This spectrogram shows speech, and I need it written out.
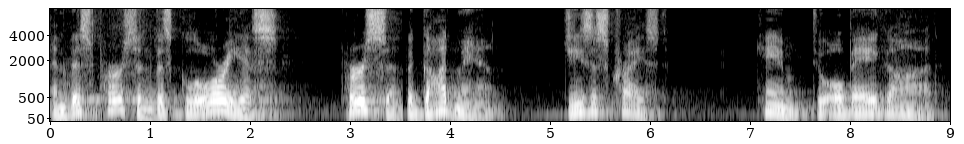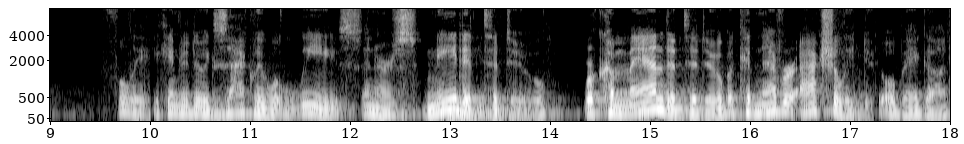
And this person, this glorious person, the God man, Jesus Christ, came to obey God fully. He came to do exactly what we sinners needed to do, were commanded to do, but could never actually do to obey God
